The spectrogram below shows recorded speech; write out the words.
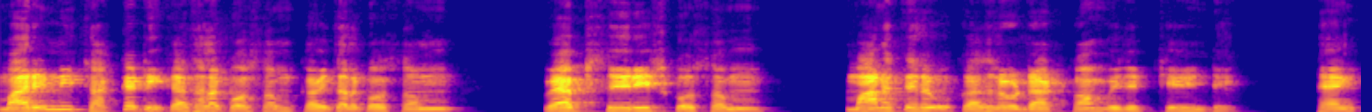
మరిన్ని చక్కటి కథల కోసం కవితల కోసం వెబ్ సిరీస్ కోసం మన తెలుగు కథలు డాట్ కామ్ విజిట్ చేయండి. Thank you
